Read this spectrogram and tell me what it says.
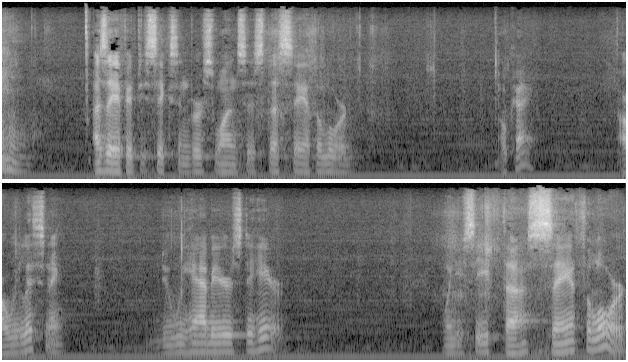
Isaiah 56 in verse 1 says, Thus saith the Lord. Okay. Are we listening? Do we have ears to hear? When you see, Thus saith the Lord,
